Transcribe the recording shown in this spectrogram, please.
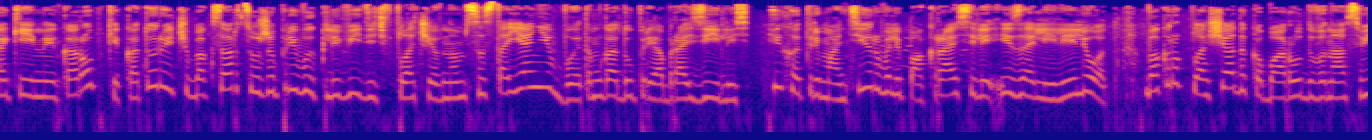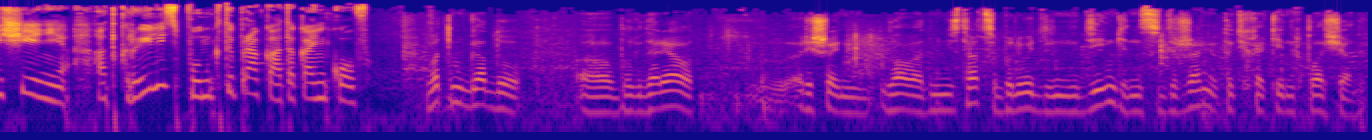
Хоккейные коробки, которые чебоксарцы уже привыкли видеть в плачевном состоянии, в этом году преобразились. Их отремонтировали, покрасили и залили лед. Вокруг площадок оборудовано освещение. Открылись пункты проката коньков. В этом году э, благодаря вот решению главы администрации были выделены деньги на содержание вот этих хоккейных площадок.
